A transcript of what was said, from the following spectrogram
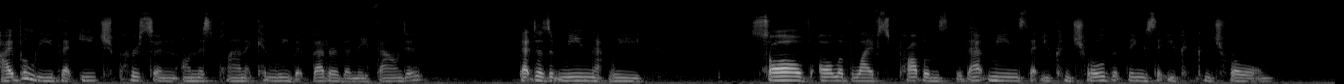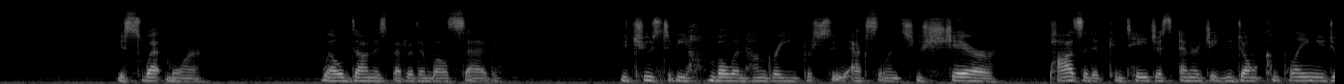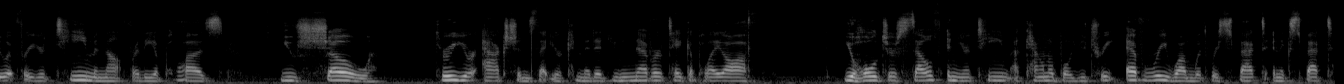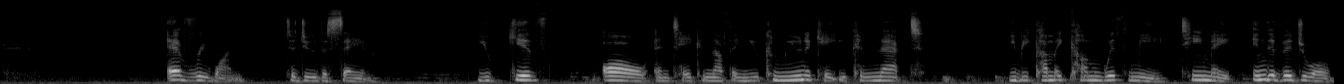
I believe that each person on this planet can leave it better than they found it. That doesn't mean that we solve all of life's problems, that means that you control the things that you can control. You sweat more. Well done is better than well said. You choose to be humble and hungry. You pursue excellence. You share positive, contagious energy. You don't complain. You do it for your team and not for the applause. You show through your actions that you're committed. You never take a play off. You hold yourself and your team accountable. You treat everyone with respect and expect everyone to do the same. You give all and take nothing. You communicate, you connect. You become a come with me teammate, individual.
